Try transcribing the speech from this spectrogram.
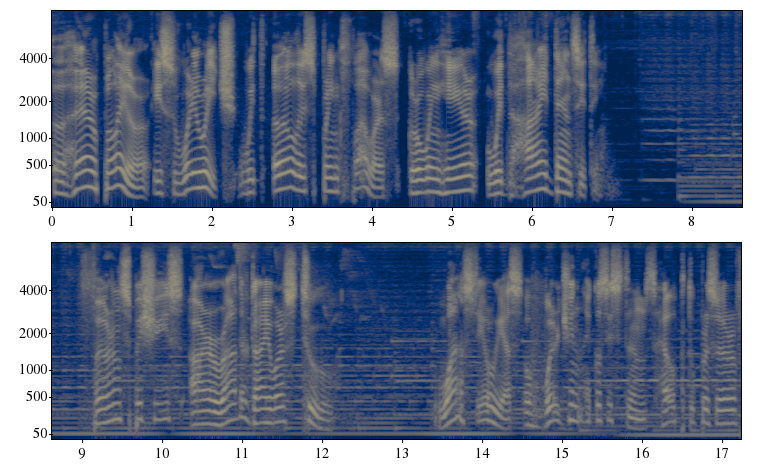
A herb layer is very rich with early spring flowers growing here with high density. Fern species are rather diverse too. Vast areas of virgin ecosystems help to preserve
